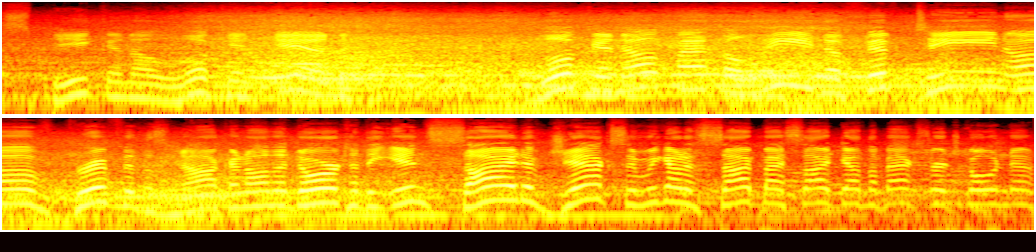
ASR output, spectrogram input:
Speaking of looking in, looking up at the lead, the 15 of Griffiths knocking on the door to the inside of Jackson. We got it side by side down the backstretch going down.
